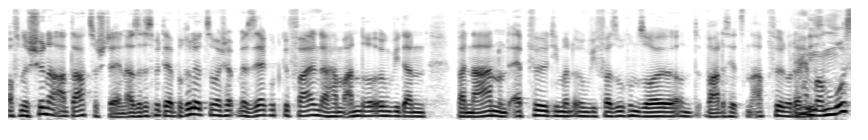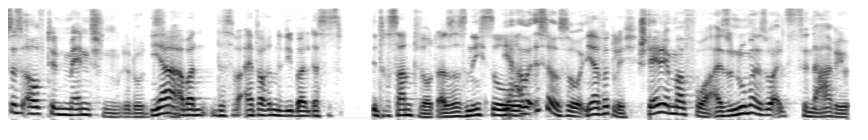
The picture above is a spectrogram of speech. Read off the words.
auf eine schöne Art darzustellen. Also das mit der Brille zum Beispiel hat mir sehr gut gefallen. Da haben andere irgendwie dann Bananen und Äpfel, die man irgendwie versuchen soll. Und war das jetzt ein Apfel oder Ja, nicht? man muss es auf den Menschen reduzieren. Ja, aber das war einfach in die, dass es interessant wird. Also es ist nicht so. Ja, aber ist doch so. Ja, wirklich. Stell dir mal vor, also nur mal so als Szenario.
